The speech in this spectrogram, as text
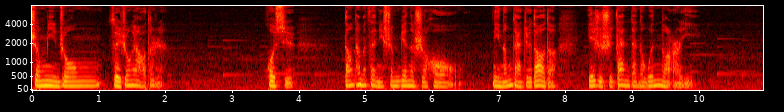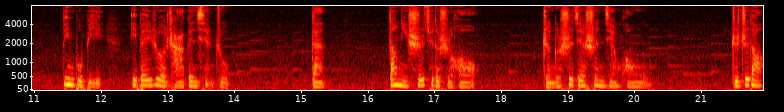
生命中最重要的人。或许，当他们在你身边的时候，你能感觉到的也只是淡淡的温暖而已，并不比一杯热茶更显著。但，当你失去的时候，整个世界瞬间荒芜。只知道，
